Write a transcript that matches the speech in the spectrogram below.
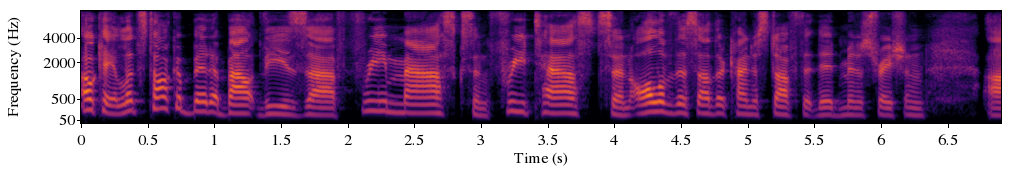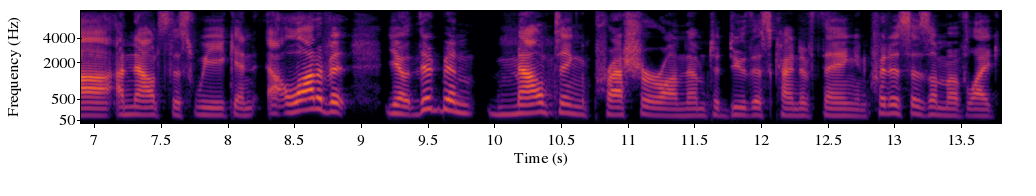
Okay, let's talk a bit about these uh, free masks and free tests and all of this other kind of stuff that the administration uh, announced this week. And a lot of it, you know, there'd been mounting pressure on them to do this kind of thing and criticism of like,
